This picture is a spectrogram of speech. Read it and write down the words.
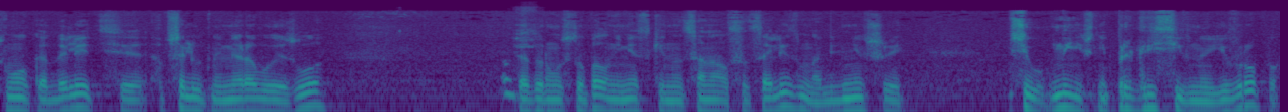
смог одолеть э, абсолютно мировое зло, которым выступал немецкий национал-социализм, объединивший всю нынешнюю прогрессивную Европу,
